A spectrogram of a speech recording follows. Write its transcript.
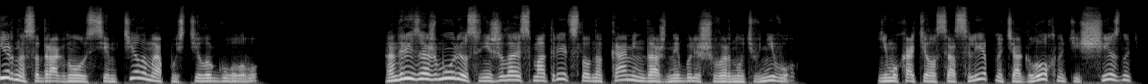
Ирна содрогнулась всем телом и опустила голову. Андрей зажмурился, не желая смотреть, словно камень должны были швырнуть в него. Ему хотелось ослепнуть, оглохнуть, исчезнуть.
